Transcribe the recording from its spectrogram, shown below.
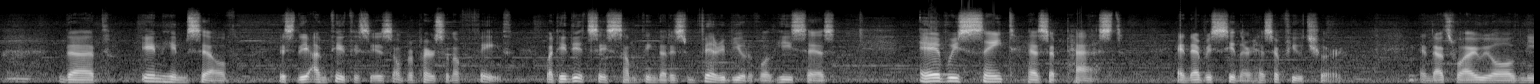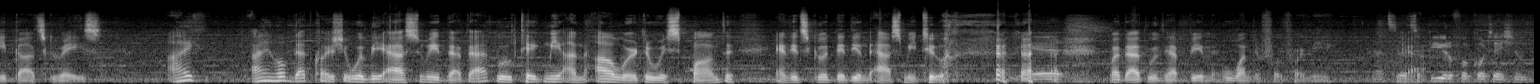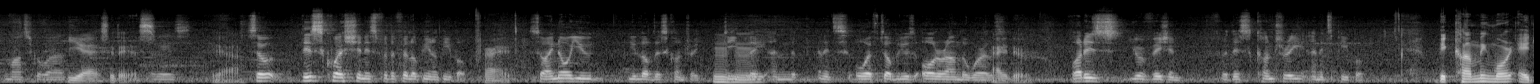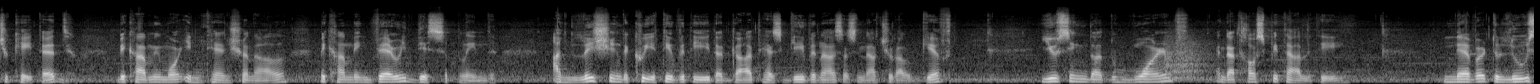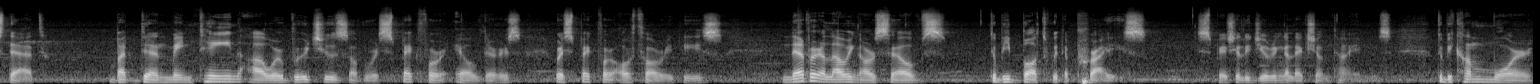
that in himself is the antithesis of a person of faith. But he did say something that is very beautiful. He says, Every saint has a past, and every sinner has a future. And that's why we all need God's grace. I I hope that question will be asked to me that that will take me an hour to respond and it's good they didn't ask me to. Yes. but that would have been wonderful for me. That's it's a Yeah. beautiful quotation from Oscar Wilde. Yes, it is. It is. Yeah. So this question is for the Filipino people. Right. So I know you you love this country deeply, and the, and it's OFWs all around the world. Mm-hmm. I do. What is your vision for this country and its people? becoming more educated, becoming more intentional, becoming very disciplined, unleashing the creativity that God has given us as a natural gift, using that warmth and that hospitality, never to lose that, but then maintain our virtues of respect for elders, respect for authorities, never allowing ourselves to be bought with a price especially during election times, to become more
